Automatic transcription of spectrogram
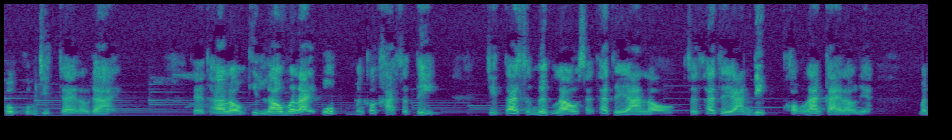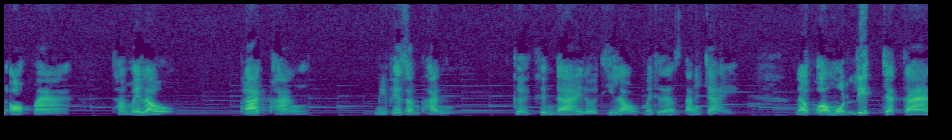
ควบคุมจิตใจเราได้ แต่ถ้าเรากินเหล้าเมื่อไหร่ปุ๊บมันก็ขาดสติ จิตใต้สำนึกเราสัญชาตญาณเราสัญชาตญาณดิบของร่างกายเราเนี่ยมันออกมาทำให้เราพลาดพลั้งมีเพศสัมพันธ์เกิดขึ้นได้โดยที่เราไม่ได้ตั้งใจ แล้วพอหมดฤทธิ์จากการ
